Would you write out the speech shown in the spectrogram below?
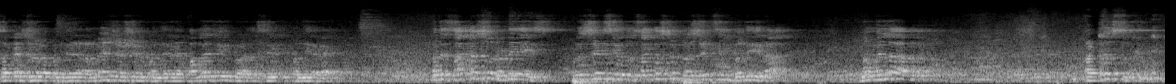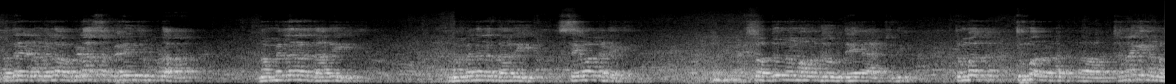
ಸಾಕಷ್ಟು ದೂರ ಬಂದಿದ್ದಾರೆ, ರಮೇಶ್ ಜೋಶಿ ಅವರು ಬಂದಿದ್ದಾರೆ, ಬಾಲಾಜಿ ಅವರು ಬಂದಿದ್ದಾರೆ. ಮತ್ತೆ ಸಾಕಷ್ಟು ರೊಟೇರಿಯನ್ಸ್ ಪ್ರೆಸಿಡೆನ್ಸಿ ಇವತ್ತು ಸಾಕಷ್ಟು ಪ್ರೆಸಿಡೆನ್ಸಿ ಬಂದಿದ್ದೀರಾ? ನಮ್ಮೆಲ್ಲ ಅಡ್ರೆಸ್ ಅಂದರೆ ನಮ್ಮೆಲ್ಲ ವಿಳಾಸ ಬೇರೆ ಇದ್ರು ಕೂಡ ನಮ್ಮೆಲ್ಲರ ದಾರಿ ನಮ್ಮೆಲ್ಲರ ದಾರಿ ಸೇವಾ ಕಡೆಗೆ ಸೊ ಅದು ನಮ್ಮ ಒಂದು ಧ್ಯೇಯ ಆ್ಯಕ್ಚುಲಿ ತುಂಬ ತುಂಬ ಚೆನ್ನಾಗಿ ನಮ್ಮ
